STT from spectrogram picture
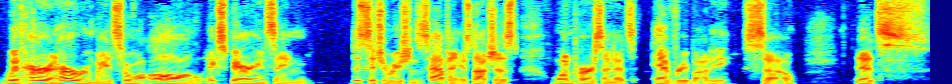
with her and her roommates who are all experiencing the situations that's happening. It's not just one person; it's everybody. So it's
